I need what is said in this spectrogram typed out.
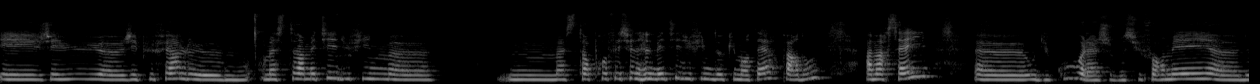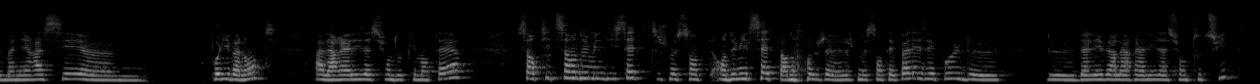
Et j'ai eu, euh, j'ai pu faire le hum, master métier du film, euh, master professionnel métier du film documentaire, pardon, à Marseille, euh, où du coup, voilà, je me suis formée de manière assez polyvalente à la réalisation documentaire. Sortie de ça en 2017, je me sens, en 2007, pardon, je, je me sentais pas les épaules de d'aller vers la réalisation tout de suite.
